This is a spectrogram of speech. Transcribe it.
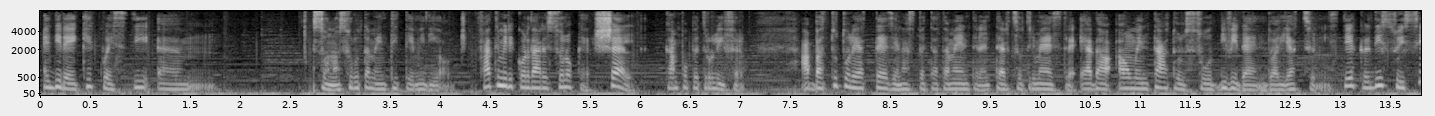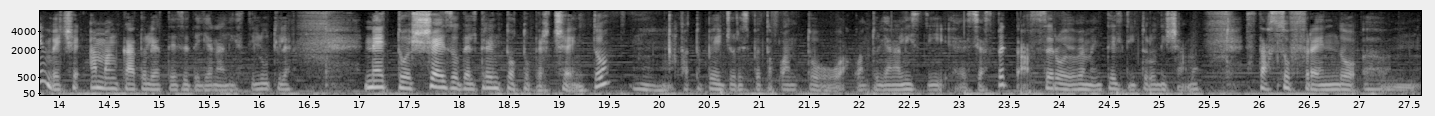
e direi che questi ehm, sono assolutamente i temi di oggi. Fatemi ricordare solo che Shell, campo petrolifero, ha battuto le attese inaspettatamente nel terzo trimestre e ha aumentato il suo dividendo agli azionisti e Credit Suisse invece ha mancato le attese degli analisti. L'utile netto è sceso del 38%, mm, fatto peggio rispetto a quanto, a quanto gli analisti eh, si aspettassero e ovviamente il titolo diciamo, sta soffrendo ehm,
